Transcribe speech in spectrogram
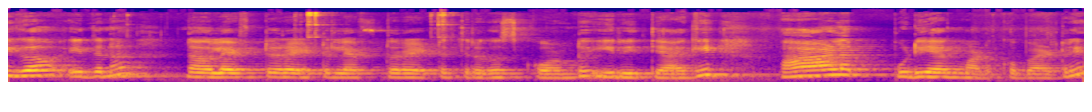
ಈಗ ಇದನ್ನು ನಾವು ಲೆಫ್ಟ್ ರೈಟ್ ಲೆಫ್ಟ್ ರೈಟ್ ತಿರುಗಿಸ್ಕೊಂಡು ಈ ರೀತಿಯಾಗಿ ಭಾಳ ಪುಡಿಯಾಗಿ ಮಾಡ್ಕೋಬೇಡ್ರಿ.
